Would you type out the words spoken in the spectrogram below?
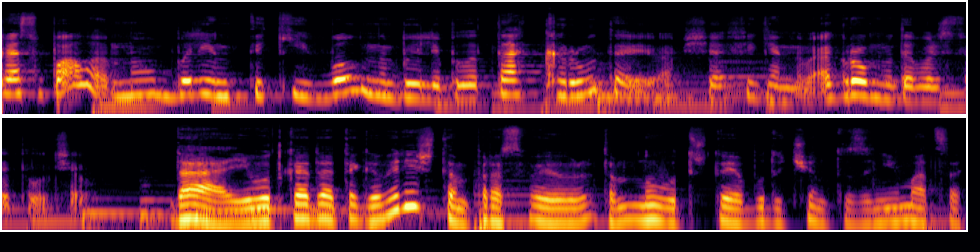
раз упала, но, блин, такие волны были, было так круто и вообще офигенно, огромное удовольствие получил. Да, и вот когда ты говоришь там про свое, там, ну вот что я буду чем-то заниматься,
